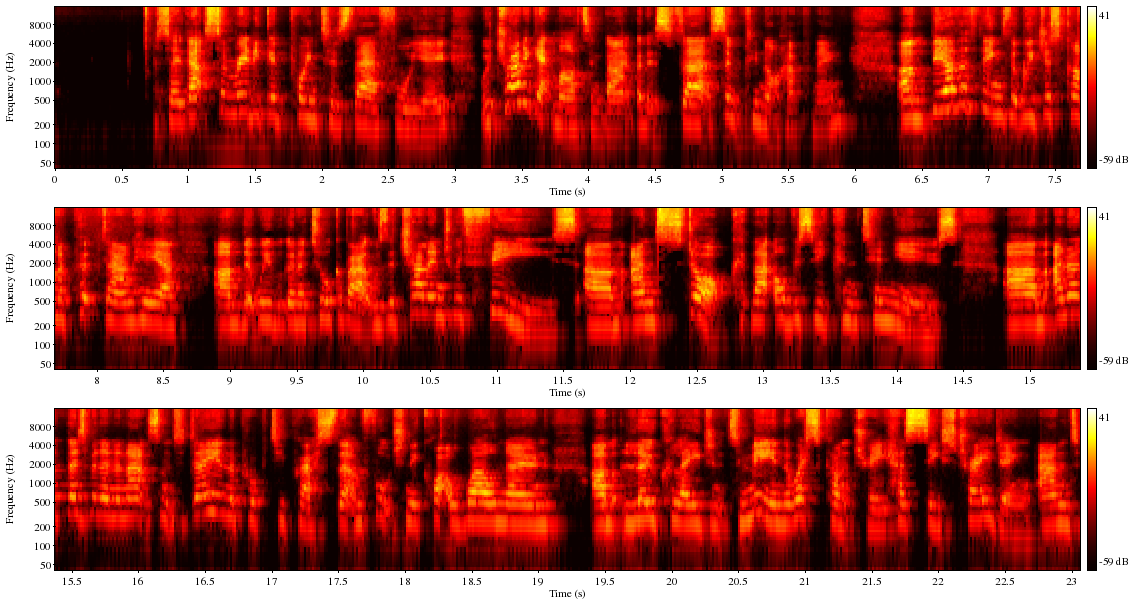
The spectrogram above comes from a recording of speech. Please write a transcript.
so that's some really good pointers there for you. We're trying to get Martin back, but it's uh, simply not happening. Um, the other things that we just kind of put down here um, that we were going to talk about was the challenge with fees um, and stock. That obviously continues. Um, I know there's been an announcement today in the property press that unfortunately quite a well-known um, local agent to me in the West Country has ceased trading. And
